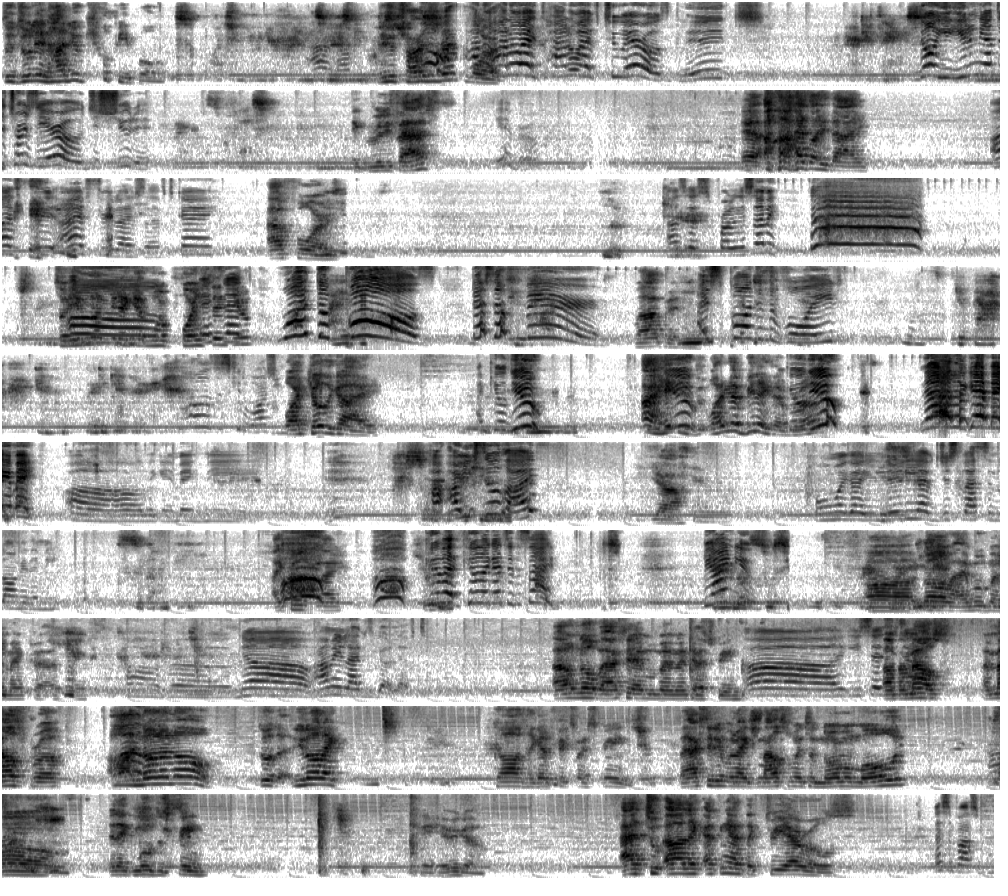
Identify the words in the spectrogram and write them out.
Dude, Julian, how do you kill people? So watching you and your friends I don't and Do you charge No, them how, do, how do I how do I have two arrows? Glitch. compared to things. No, you, you didn't have to charge the arrow. Just shoot it. Like really fast? Yeah, bro. Yeah, I thought you die. I have three. I have three lives left. Okay. I have four. Look, I was Jared, gonna probably gonna send me. Ah! So even though I'm gonna get more points It's than like, you, what the balls? That's not fair. What happened? I spawned in the void. Let's get back and we're together. What the this kid watching? Oh, I killed the guy. I killed you! I hate You. you. Why do you gotta be like that, Killed bro? you! No, they can't me! Oh, they can't me. Are you still alive? Yeah. Oh my god, you literally have just lasted longer than me. I guy. Oh, kill that, kill that guy to the side. Behind you. Uh, no, I moved my Minecraft. Oh, bro. No. How many lives you got left? I don't know, but actually I moved my Minecraft screen. Uh, you said. Uh, my said- mouse. My mouse, bro. Oh, Wow. no, no, no. Dude, you know, like... God, I gotta fix my screen. By accident, when my mouse went to normal mode, Uh, um, it like moved the screen. Okay, here we go. I had two, uh, like, I think I had like three arrows. That's impossible.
